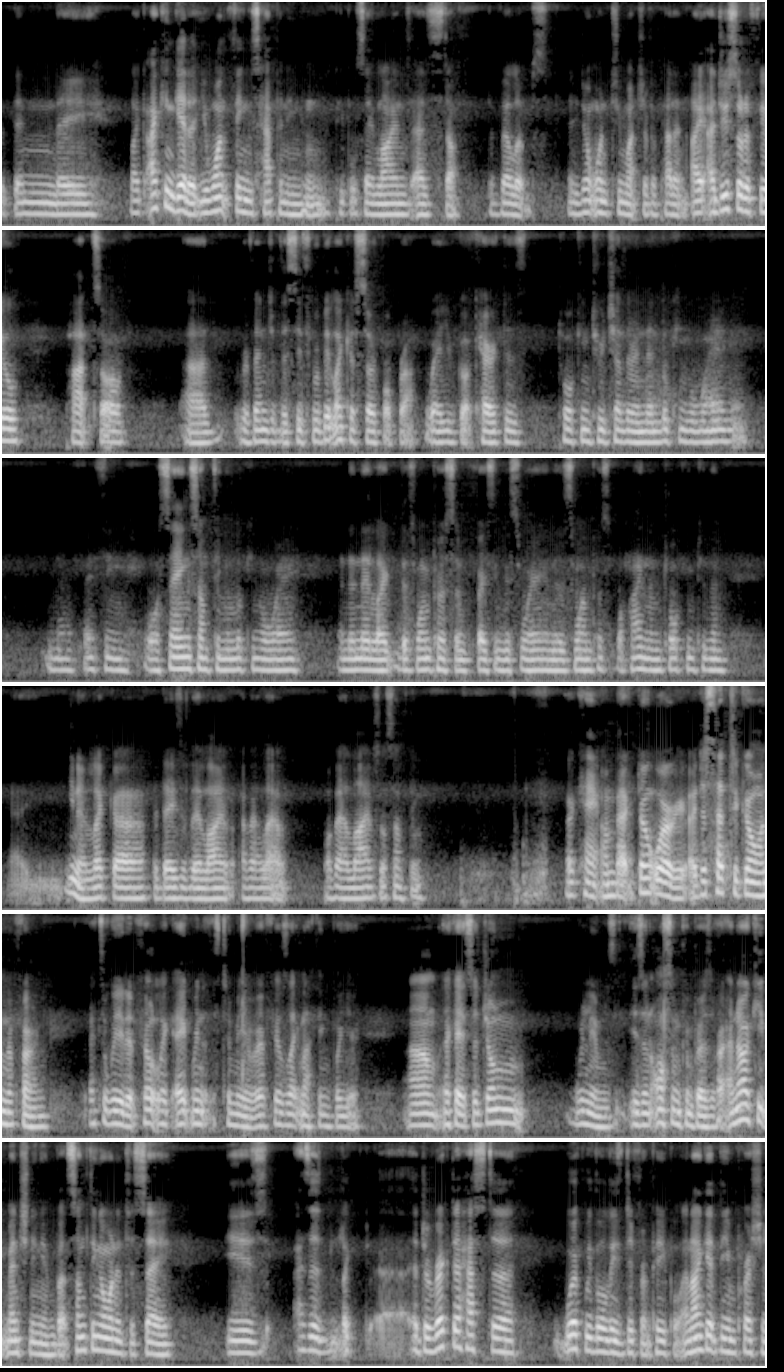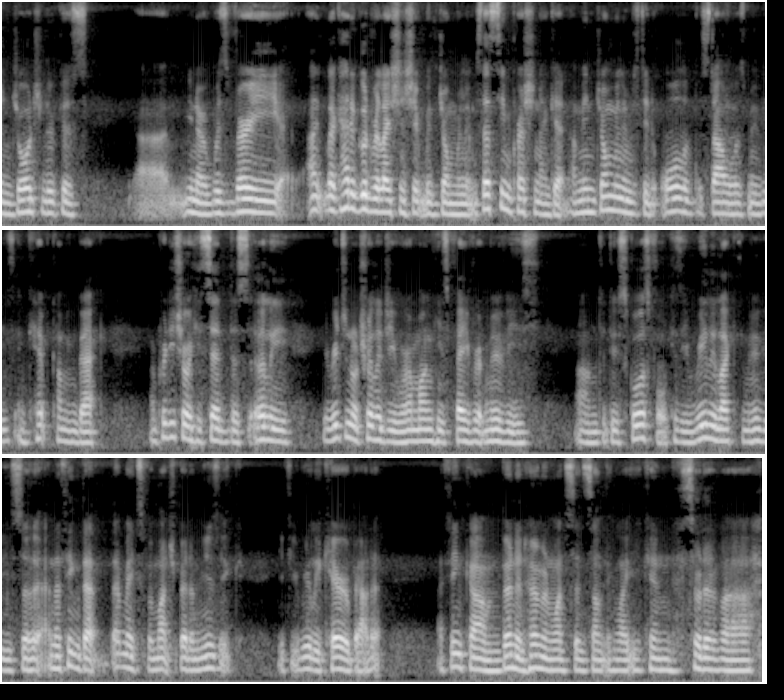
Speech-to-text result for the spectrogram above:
but then they. Like, I can get it. You want things happening, and people say lines as stuff develops, and you don't want too much of a pattern. I, I do sort of feel parts of uh, Revenge of the Sith were a bit like a soap opera, where you've got characters talking to each other and then looking away. And, you know, facing or saying something and looking away. And then they're like, there's one person facing this way and there's one person behind them talking to them. Uh, you know, like uh, the days of their life, of our, li- of our lives or something. Okay, I'm back. Don't worry, I just had to go on the phone. That's weird. It felt like eight minutes to me, but it feels like nothing for you. Um, okay, so John Williams is an awesome composer. Right? I know I keep mentioning him, but something I wanted to say is as a like a director has to work with all these different people, and I get the impression George Lucas, uh, you know, was very like had a good relationship with John Williams. That's the impression I get. I mean, John Williams did all of the Star Wars movies and kept coming back. I'm pretty sure he said this early, the original trilogy were among his favorite movies um, to do scores for because he really liked the movies. So, and I think that that makes for much better music if you really care about it. I think um, Bernard Herrmann once said something like, "You can sort of, uh,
